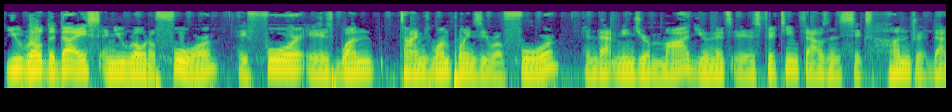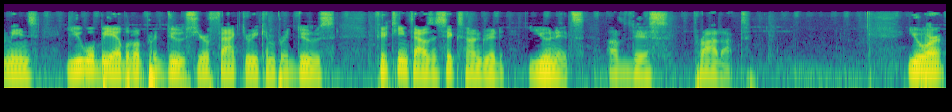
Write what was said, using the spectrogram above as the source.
You rolled the dice and you rolled a 4. A 4 is 1 times 1.04 and that means your mod units is 15,600. That means you will be able to produce, your factory can produce 15,600 units of this product. Your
